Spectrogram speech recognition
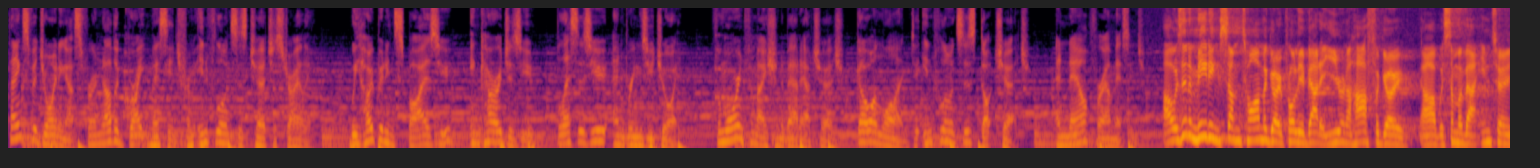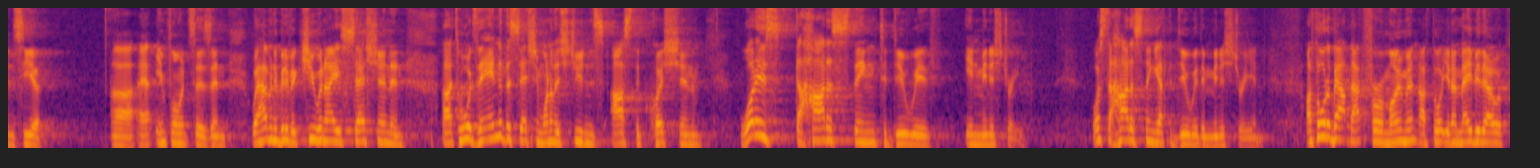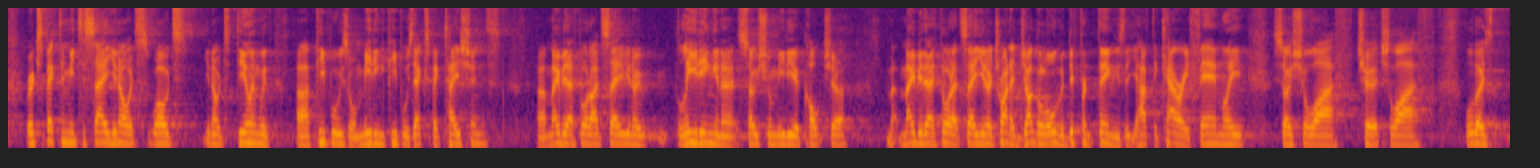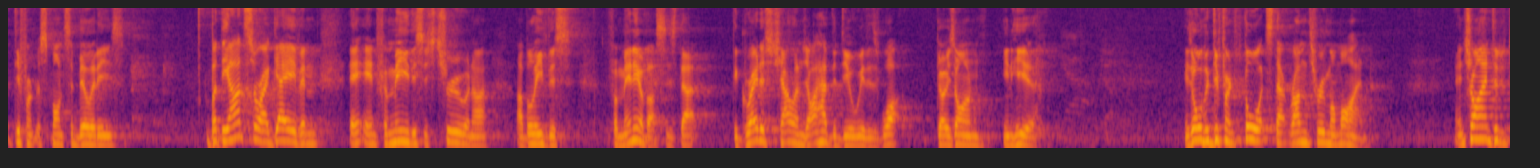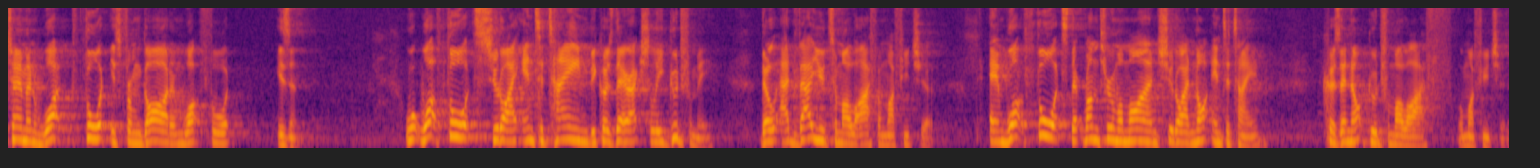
Thanks for joining us for another great message from Influencers Church Australia. We hope it inspires you, encourages you, blesses you, and brings you joy. For more information about our church, go online to influencers.church. And now for our message. I was in a meeting some time ago, probably about a year and a half ago, uh, with some of our interns here, uh, influencers, and we're having a bit of a Q&A session. And uh, towards the end of the session, one of the students asked the question, what is the hardest thing to deal with in ministry? What's the hardest thing you have to deal with in ministry? And I thought about that for a moment. I thought, you know, maybe they were, were expecting me to say, you know, it's, well, it's, you know, it's dealing with uh, people's or meeting people's expectations. Uh, maybe they thought I'd say, you know, leading in a social media culture. Maybe they thought I'd say, you know, trying to juggle all the different things that you have to carry family, social life, church life, all those different responsibilities. But the answer I gave, and, and for me, this is true, and I, I believe this for many of us, is that the greatest challenge I have to deal with is what goes on in here. Is all the different thoughts that run through my mind. And trying to determine what thought is from God and what thought isn't. What thoughts should I entertain because they're actually good for me? They'll add value to my life and my future. And what thoughts that run through my mind should I not entertain because they're not good for my life or my future?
